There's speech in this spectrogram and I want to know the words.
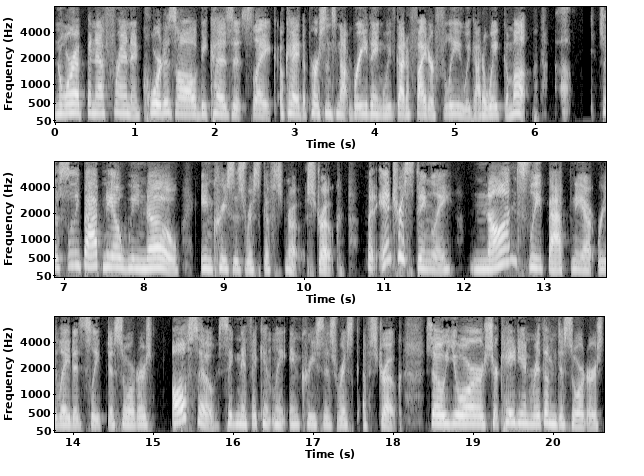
norepinephrine and cortisol because it's like okay the person's not breathing. We've got to fight or flee. We got to wake them up. Uh, so sleep apnea we know increases risk of stroke. But interestingly non-sleep apnea related sleep disorders also significantly increases risk of stroke. So your circadian rhythm disorders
